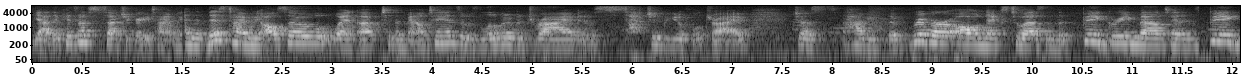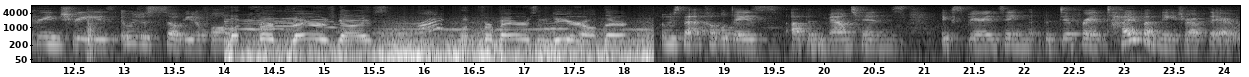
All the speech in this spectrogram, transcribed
yeah, the kids have such a great time. And then this time we also went up to the mountains. It was a little bit of a drive and it was such a beautiful drive. Just having the river all next to us and the big green mountains, big green trees. It was just so beautiful. Look for bears, guys. What? Look for bears and deer out there. We spent a couple days up in the mountains experiencing the different type of nature up there.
